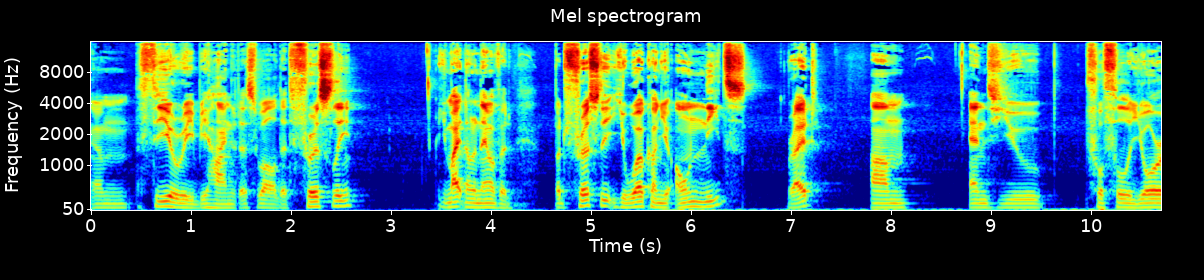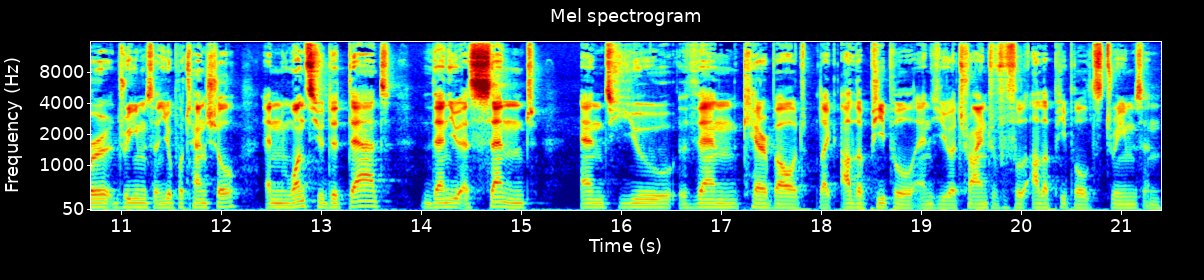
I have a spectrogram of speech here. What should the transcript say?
um, theory behind it as well. That firstly, you might know the name of it, but firstly, you work on your own needs, right? Um, and you fulfill your dreams and your potential. And once you did that, then you ascend and you then care about like other people and you are trying to fulfill other people's dreams and,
